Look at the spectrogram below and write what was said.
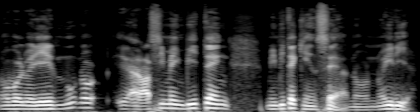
No volvería a ir, eh, así me inviten, me invite quien sea, no, no iría.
